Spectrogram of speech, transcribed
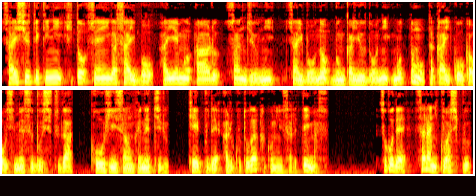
最終的に人繊維が細胞 IMR32 細胞の分化誘導に最も高い効果を示す物質がコーヒー酸フェネチル、ケープであることが確認されています。そこでさらに詳しく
